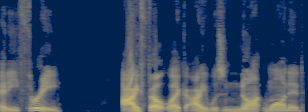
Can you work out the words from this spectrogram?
at E3, I felt like I was not wanted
